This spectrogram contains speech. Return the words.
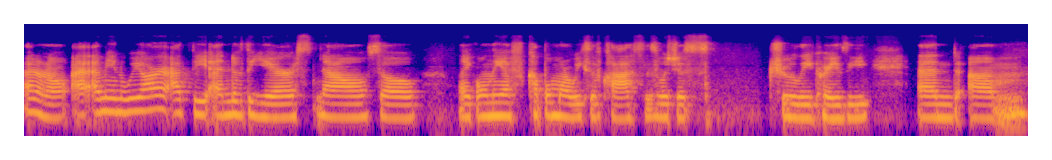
i don't know. I, I mean we are at the end of the year now so like only a couple more weeks of classes which is truly crazy. And um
